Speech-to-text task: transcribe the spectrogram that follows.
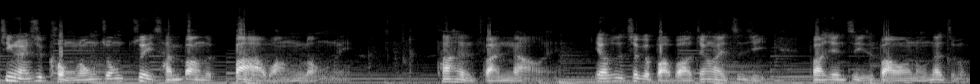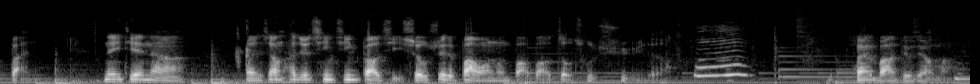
竟然是恐龙中最残暴的霸王龙哎。她很烦恼哎，要是这个宝宝将来自己发现自己是霸王龙，那怎么办？那天呢、啊，晚上他就轻轻抱起熟睡的霸王龙宝宝走出去了。嗯，还要把它丢掉吗？嗯，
